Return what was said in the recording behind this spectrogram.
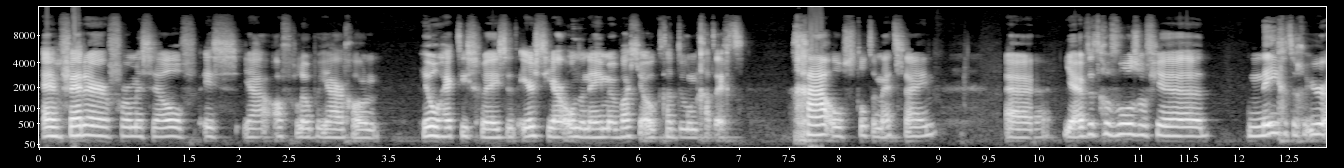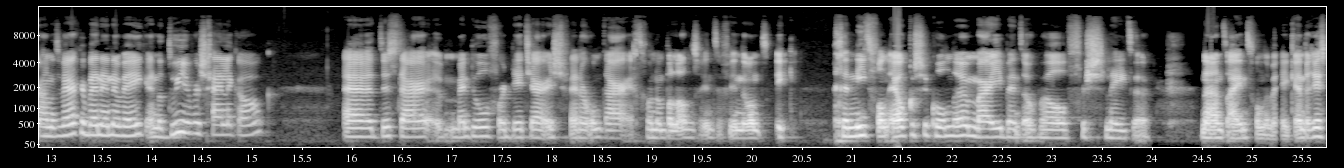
En verder voor mezelf is ja, afgelopen jaar gewoon heel hectisch geweest. Het eerste jaar ondernemen, wat je ook gaat doen, gaat echt chaos tot en met zijn. Uh, je hebt het gevoel alsof je 90 uur aan het werken bent in een week. En dat doe je waarschijnlijk ook. Uh, dus daar, mijn doel voor dit jaar is verder om daar echt gewoon een balans in te vinden. Want ik geniet van elke seconde, maar je bent ook wel versleten na het eind van de week. En er is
